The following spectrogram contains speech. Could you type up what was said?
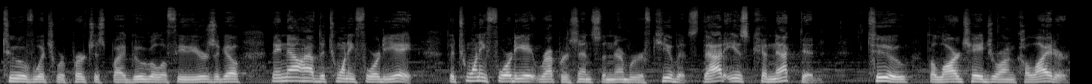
two of which were purchased by Google a few years ago. They now have the 2048. The 2048 represents the number of qubits. That is connected to the Large Hadron Collider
